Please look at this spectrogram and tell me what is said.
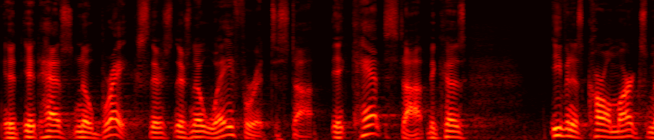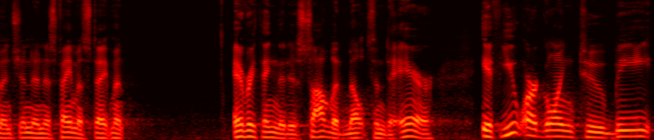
It, it has no brakes. There's, there's no way for it to stop. It can't stop because, even as Karl Marx mentioned in his famous statement, everything that is solid melts into air. If you are going to be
